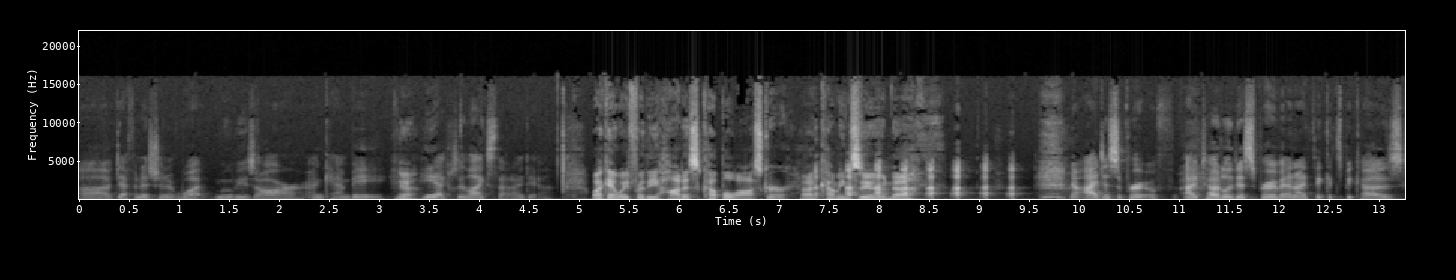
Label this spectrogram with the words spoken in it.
uh, definition of what movies are and can be. Yeah. He actually likes that idea. Well, I can't wait for the hottest couple Oscar uh, coming soon. Uh. now, I disapprove. I totally disapprove, and I think it's because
